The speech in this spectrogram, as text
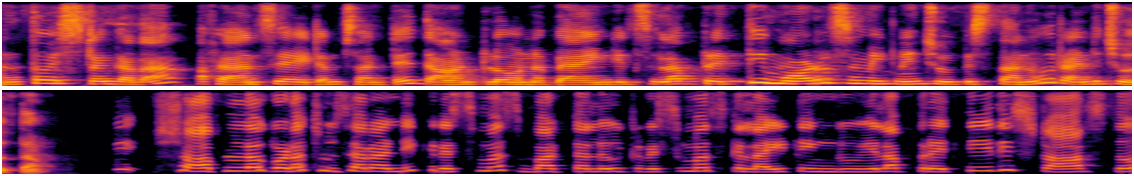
ఎంతో ఇష్టం కదా ఆ ఫ్యాన్సీ ఐటమ్స్ అంటే. దాంట్లో ఉన్న బ్యాంగిల్స్ ఇలా ప్రతి మోడల్స్ మీకు నేను చూపిస్తాను. రండి చూద్దాం. షాప్లో కూడా చూసారండి. క్రిస్మస్ బట్టలు క్రిస్మస్కి లైటింగ్ ఇలా ప్రతిదీ స్టార్స్తో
